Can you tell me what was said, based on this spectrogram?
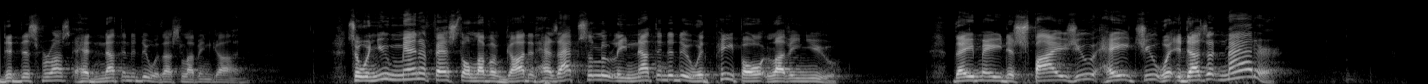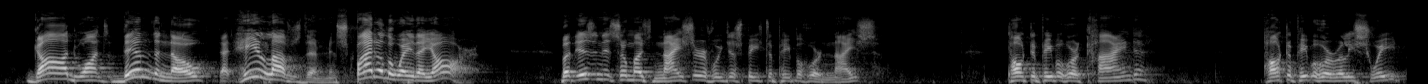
did this for us, it had nothing to do with us loving God. So when you manifest the love of God, it has absolutely nothing to do with people loving you. They may despise you, hate you, it doesn't matter. God wants them to know that He loves them in spite of the way they are. But isn't it so much nicer if we just speak to people who are nice? Talk to people who are kind? Talk to people who are really sweet?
